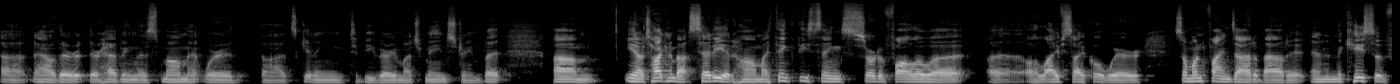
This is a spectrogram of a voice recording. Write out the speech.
uh, now they're they're having this moment where uh, it's getting to be very much mainstream. But um, you know talking about seti at home i think these things sort of follow a, a, a life cycle where someone finds out about it. And in the case of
